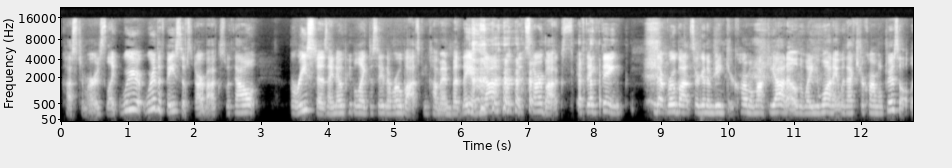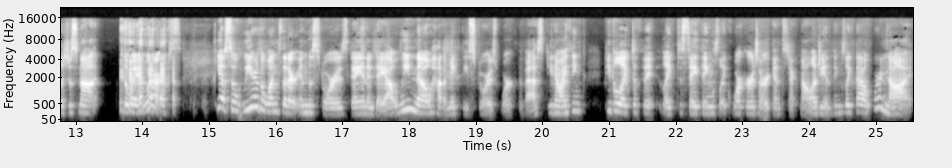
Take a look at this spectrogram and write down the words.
customers like we're we're the face of starbucks without baristas i know people like to say the robots can come in but they have not worked at starbucks if they think that robots are going to make your caramel macchiato the way you want it with extra caramel drizzle it's just not the way it works Yeah, so we are the ones that are in the stores day in and day out. We know how to make these stores work the best. You know, I think people like to th- like to say things like workers are against technology and things like that. We're not.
